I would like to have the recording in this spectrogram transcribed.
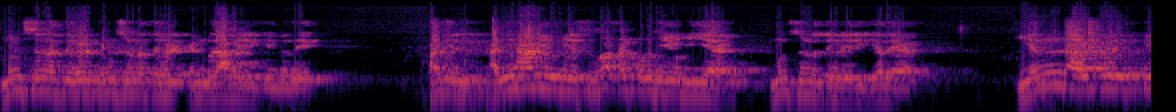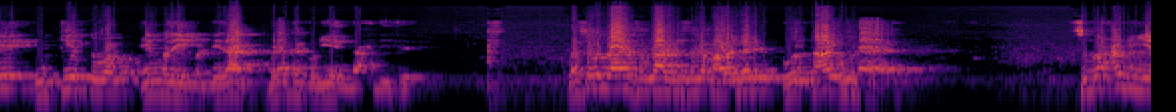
முன் சுண்ணத்துகள் பின் சுண்ணத்துகள் என்பதாக இருக்கின்றது. அதில் அதிகாலையுடைய சுபக தொழுகையுடைய முன் சுண்ணத்துகள் இருக்கிறது. எந்த அளவிற்கு முக்கியத்துவம் என்பதை பற்றி தான் விளக்கக்கூடிய இந்த ஹதீஸ். ரசூலுல்லாஹி ஸல்லல்லாஹு அவர்கள் ஒரு நாள் கூட சுபஹுடைய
